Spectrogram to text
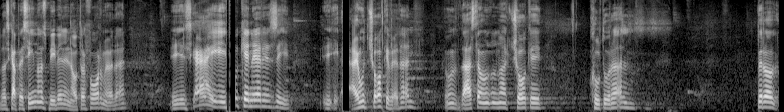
los campesinos viven en otra forma, ¿verdad? Y es, ¿y tú quién eres? Y, hay un choque, ¿verdad? hasta un choque cultural. Pero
